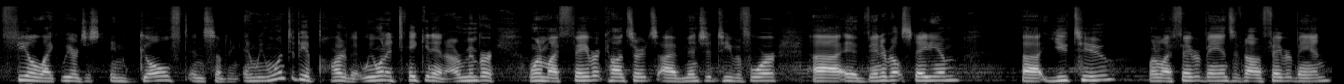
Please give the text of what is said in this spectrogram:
feel like we are just engulfed in something, and we want to be a part of it. We want to take it in. I remember one of my favorite concerts, I've mentioned to you before, uh, at Vanderbilt Stadium, uh, U2 one of my favorite bands, if not my favorite band.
